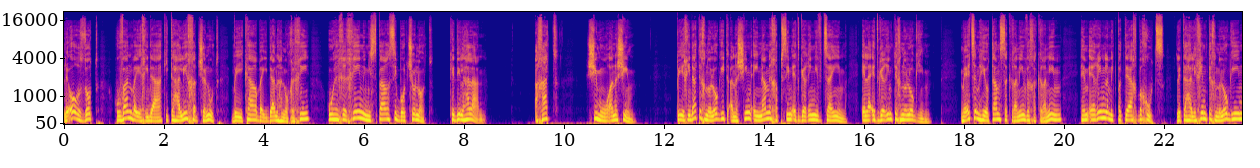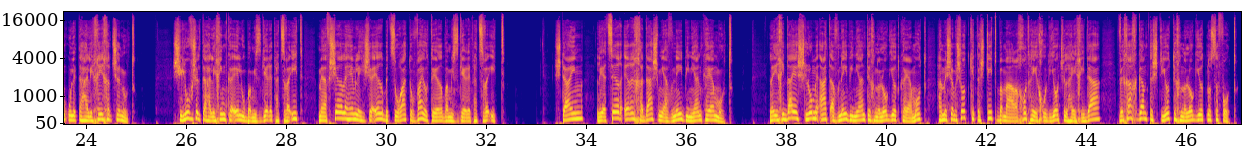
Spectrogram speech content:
לאור זאת, הובן ביחידה כי תהליך חדשנות, בעיקר בעידן הנוכחי, הוא הכרחי ממספר סיבות שונות, כדלהלן. אחת, שימור אנשים. ביחידה טכנולוגית אנשים אינם מחפשים אתגרים מבצעיים, אלא אתגרים טכנולוגיים. מעצם היותם סקרנים וחקרנים, הם ערים למתפתח בחוץ, לתהליכים טכנולוגיים ולתהליכי חדשנות. שילוב של תהליכים כאלו במסגרת הצבאית מאפשר להם להישאר בצורה טובה יותר במסגרת הצבאית. 2. לייצר ערך חדש מאבני בניין קיימות. ליחידה יש לא מעט אבני בניין טכנולוגיות קיימות המשמשות כתשתית במערכות הייחודיות של היחידה, וכך גם תשתיות טכנולוגיות נוספות.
